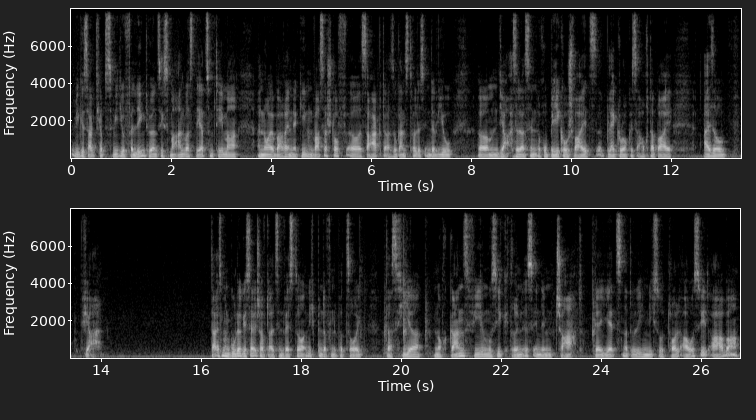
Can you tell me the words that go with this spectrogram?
Wie gesagt, ich habe das Video verlinkt, hören Sie es mal an, was der zum Thema erneuerbare Energien und Wasserstoff äh, sagt. Also ganz tolles Interview. Ähm, ja, also das sind Robeco Schweiz, BlackRock ist auch dabei. Also ja, da ist man guter Gesellschaft als Investor und ich bin davon überzeugt, dass hier noch ganz viel Musik drin ist in dem Chart, der jetzt natürlich nicht so toll aussieht, aber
